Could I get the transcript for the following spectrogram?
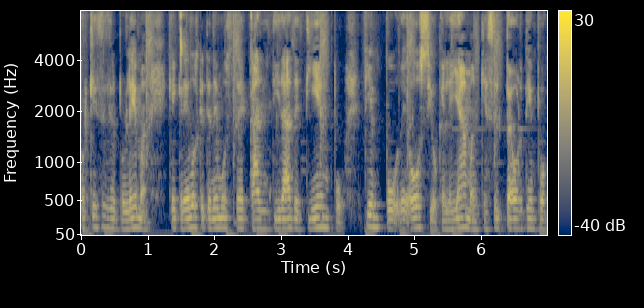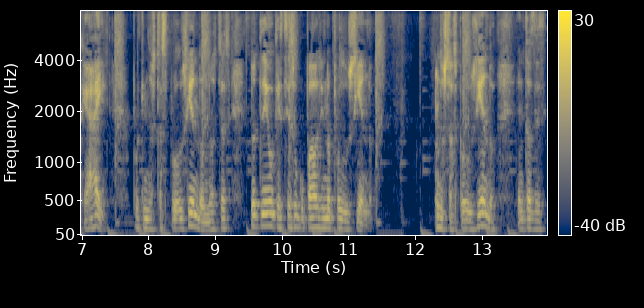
Porque ese es el problema, que creemos que tenemos cantidad de tiempo, tiempo de ocio que le llaman, que es el peor tiempo que hay, porque no estás produciendo, no estás, no te digo que estés ocupado, sino produciendo. No estás produciendo. Entonces,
